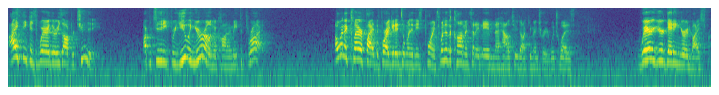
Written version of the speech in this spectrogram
I think is where there is opportunity. Opportunity for you and your own economy to thrive. I want to clarify before I get into one of these points, one of the comments that I made in that how to documentary, which was where you're getting your advice from.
